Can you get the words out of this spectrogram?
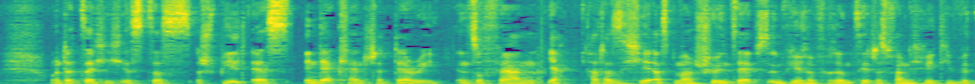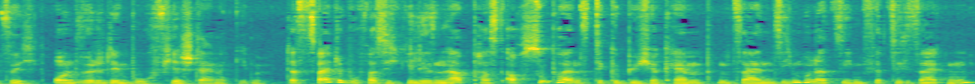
Und tatsächlich ist das, spielt es in der Kleinstadt Derry. Insofern, ja, hat er sich hier erstmal schön selbst irgendwie referenziert. Das fand ich richtig witzig. Und würde dem Buch vier Sterne geben. Das zweite Buch, was ich gelesen habe, passt auch super ins dicke Büchercamp mit seinen 747 Seiten.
